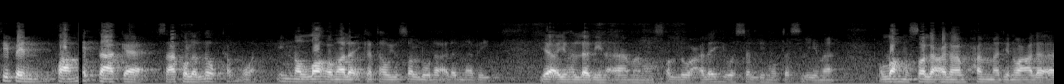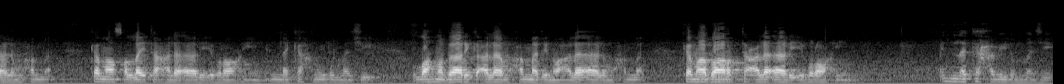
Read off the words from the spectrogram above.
ที่เป็นความเมตตาแก่สากลโลกทั้งมวลอินนัลลอฮฺมะลาอิกะตฮยุซัลลูนอะลันนบี يا أيها الذين آمنوا صلوا عليه وسلموا تسليما اللهم صل على محمد وعلى آل محمد كما صليت على آل إبراهيم إنك حميد مجيد. اللهم بارك على محمد وعلى آل محمد كما باركت على آل إبراهيم إنك حميد مجيد.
